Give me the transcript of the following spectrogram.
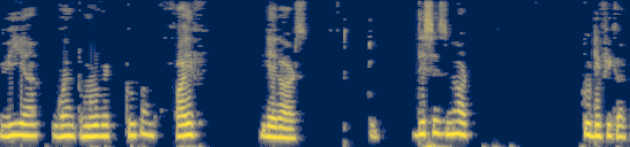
We are going to move it 2.5 gigahertz. This is not too difficult.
